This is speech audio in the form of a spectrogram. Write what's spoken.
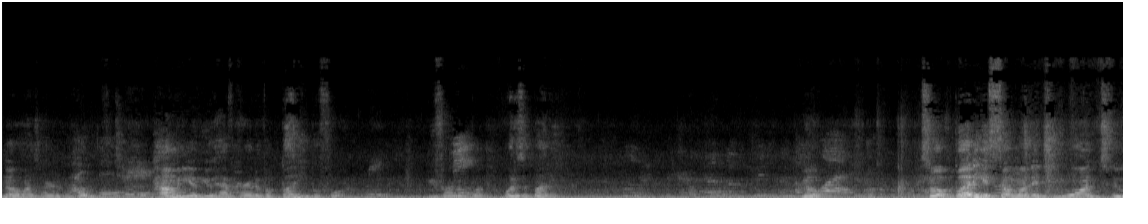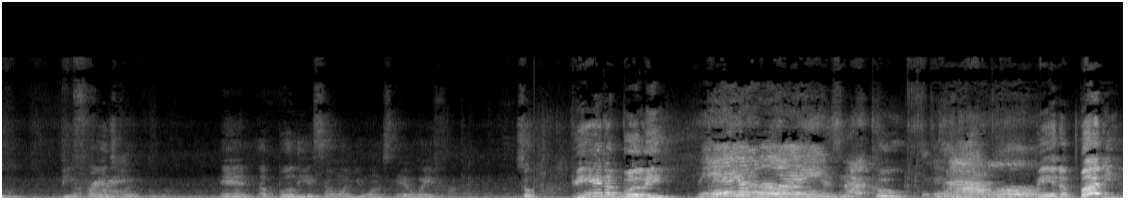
No one's heard of a bully. How many of you have heard of a buddy before? You've heard of a buddy? What is a buddy? No. So a buddy is someone that you want to be friends with. And a bully is someone you want to stay away from. So being a bully Being a bully is not cool. is not cool. Being a buddy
